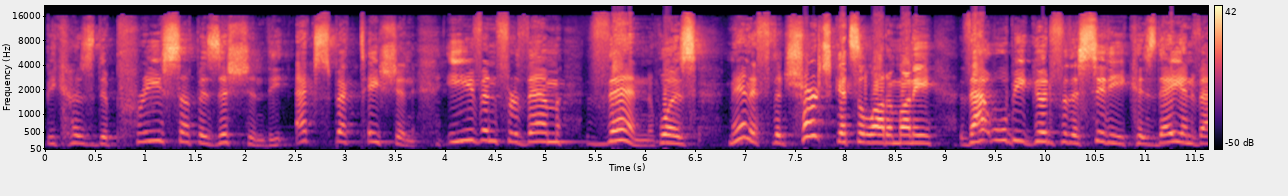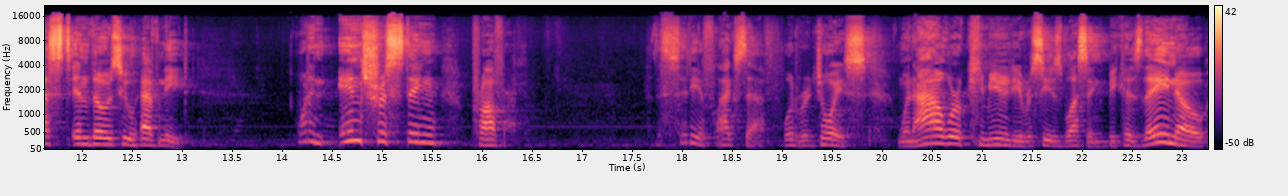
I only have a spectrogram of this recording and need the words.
Because the presupposition, the expectation, even for them then, was man, if the church gets a lot of money, that will be good for the city because they invest in those who have need. What an interesting proverb the city of Flagstaff would rejoice when our community receives blessing because they know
